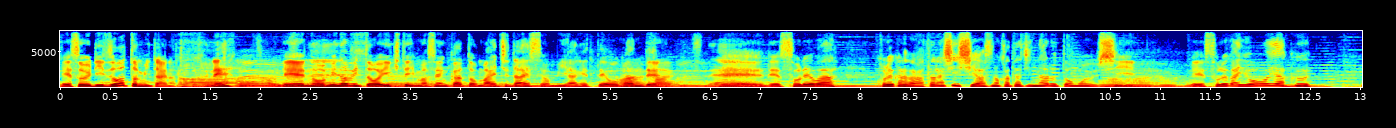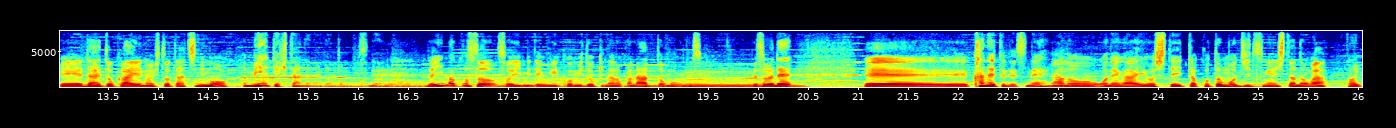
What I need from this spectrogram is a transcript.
えーそういうリゾートみたいなところでねえーのびのびと生きていませんかと毎日大山を見上げて拝んで、はいはい。えーでそれはうんこれからの新しい幸せの形になると思うし、えーそれがようやく、えー大都会の人たちにも見えてきたんじゃないかと思うんですね。で今こそそういう意味で売り込み時なのかなと思うんですよ。でそれで、えーかねてですね、あのお願いをしていたことも実現したのが、はい。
